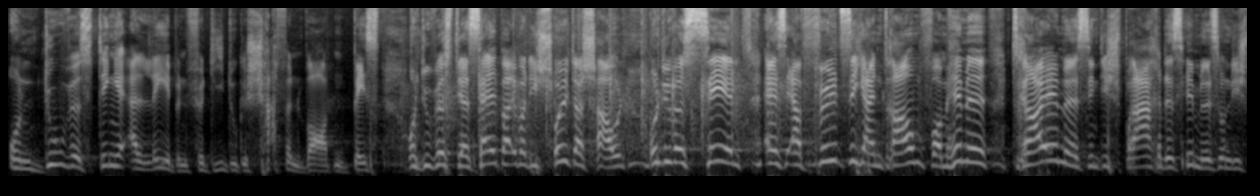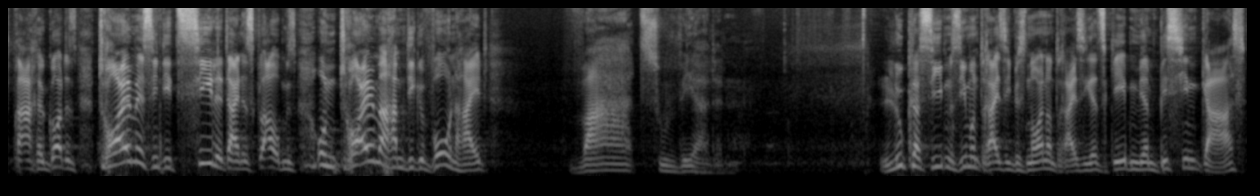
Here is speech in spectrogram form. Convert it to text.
und du wirst Dinge erleben, für die du geschaffen worden bist. Und du wirst dir selber über die Schulter schauen und du wirst sehen, es erfüllt sich ein Traum vom Himmel. Träume sind die Sprache des Himmels und die Sprache Gottes. Träume sind die Ziele deines Glaubens. Glaubens. Und Träume haben die Gewohnheit, wahr zu werden. Lukas 7, 37 bis 39, jetzt geben wir ein bisschen Gas.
